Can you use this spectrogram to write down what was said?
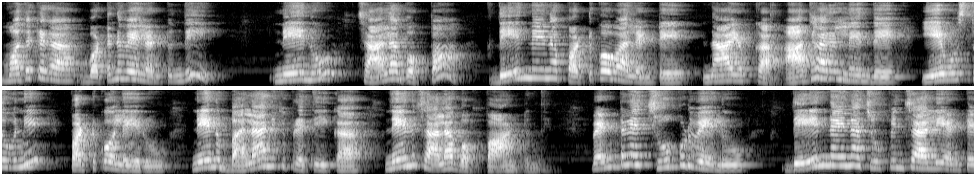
మొదటగా బొటనవేలు అంటుంది నేను చాలా గొప్ప దేన్నైనా పట్టుకోవాలంటే నా యొక్క ఆధారం లేనిదే ఏ వస్తువుని పట్టుకోలేరు నేను బలానికి ప్రతీక నేను చాలా గొప్ప అంటుంది. వెంటనే చూపుడు వేలు. దేన్నైనా చూపించాలి అంటే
